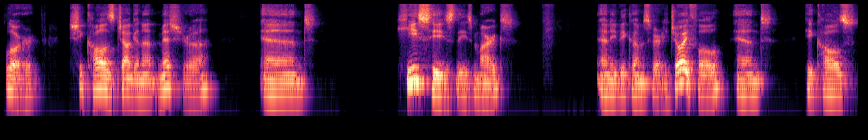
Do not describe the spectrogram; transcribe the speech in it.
floor. She calls Jagannath Mishra And he sees these marks and he becomes very joyful and he calls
